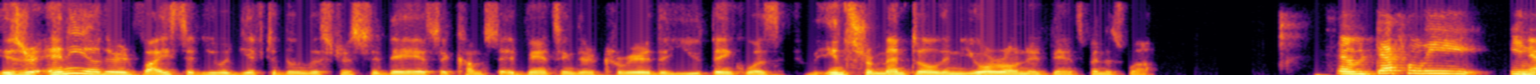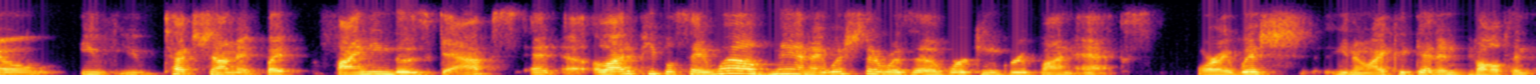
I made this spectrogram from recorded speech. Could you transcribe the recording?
Is there any other advice that you would give to the listeners today as it comes to advancing their career that you think was instrumental in your own advancement as well? So definitely, you know, you you touched on it, but finding those gaps. And a lot of people say, "Well, man, I wish there was a working group on X, or I wish, you know, I could get involved in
